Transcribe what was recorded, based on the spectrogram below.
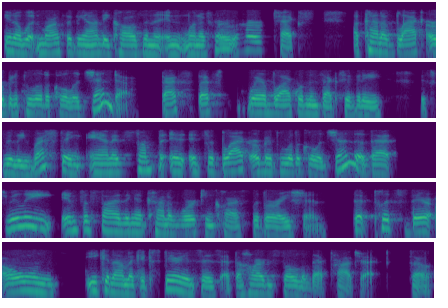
you know what Martha Biondi calls in in one of her her texts a kind of black urban political agenda. That's that's where Black women's activity is really resting, and it's something. It's a Black urban political agenda that's really emphasizing a kind of working class liberation that puts their own economic experiences at the heart and soul of that project. So,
